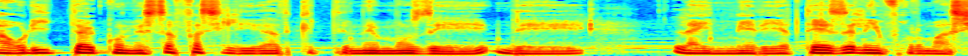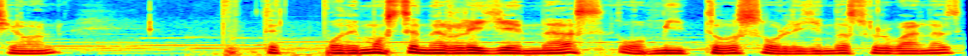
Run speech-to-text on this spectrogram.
ahorita con esta facilidad que tenemos de, de la inmediatez de la información, podemos tener leyendas o mitos o leyendas urbanas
